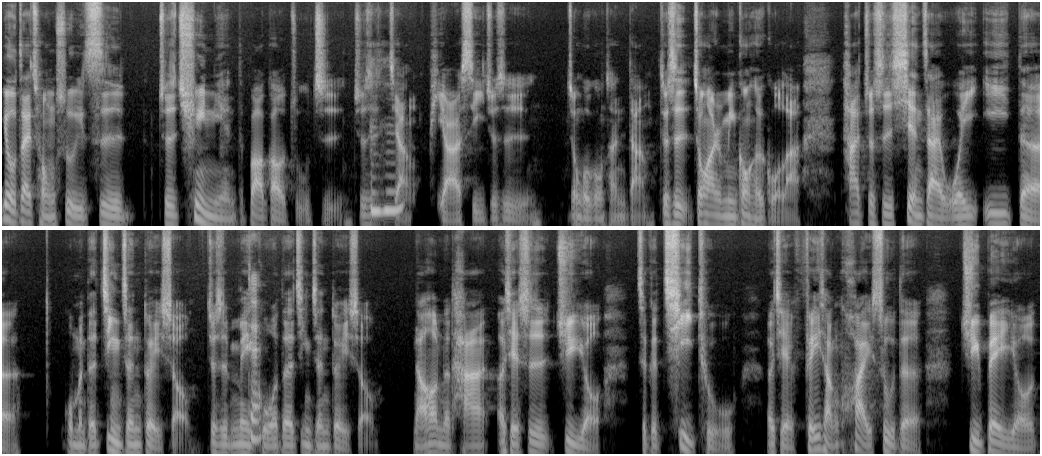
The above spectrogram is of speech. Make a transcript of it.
又再重述一次，就是去年的报告主旨，就是讲 PRC，就是。中国共产党就是中华人民共和国啦，它就是现在唯一的我们的竞争对手，就是美国的竞争对手。对然后呢，它而且是具有这个企图，而且非常快速的具备有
